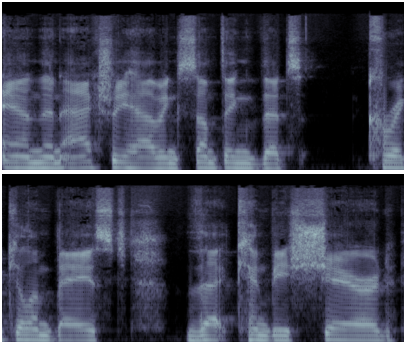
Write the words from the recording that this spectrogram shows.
and then actually having something that's curriculum based that can be shared.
